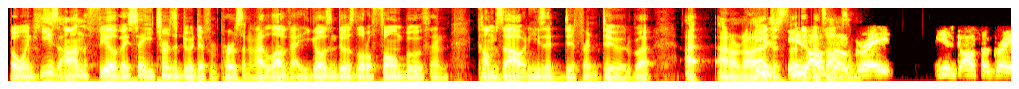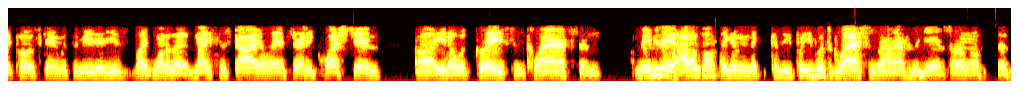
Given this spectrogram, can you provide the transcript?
But when he's on the field, they say he turns into a different person, and I love that. He goes into his little phone booth and comes out, and he's a different dude. But I, I don't know. I just I he's think that's also awesome. great. He's also great post game with the media. He's like one of the nicest guy. He'll answer any question, uh, you know, with grace and class. And maybe they, I don't know if they give him because he put, he puts glasses on after the game. So I don't know if that's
